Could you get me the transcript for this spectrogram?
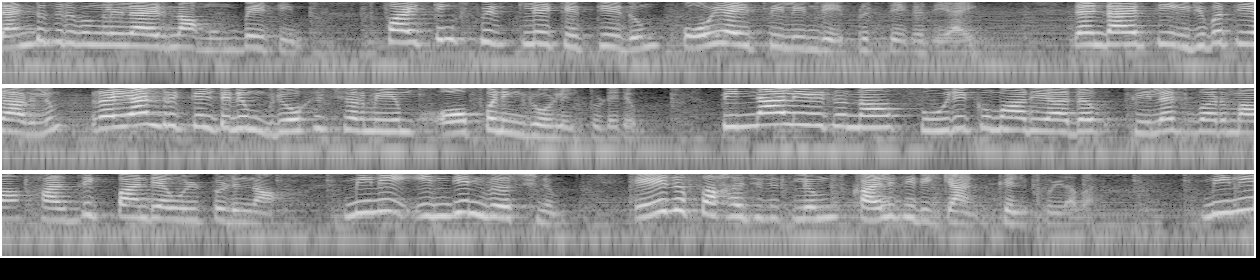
രണ്ടു ധ്രുവങ്ങളിലായിരുന്ന മുംബൈ ടീം ഫൈറ്റിംഗ് സ്പിരിറ്റിലേക്ക് എത്തിയതും പോയ ഐ പി എല്ലിന്റെ പ്രത്യേകതയായി. രണ്ടായിരത്തി ഇരുപത്തിയാറിലും റയാൻ റിക്കൽട്ടനും രോഹിത് ശർമ്മയും ഓപ്പണിംഗ് റോളിൽ തുടരും. പിന്നാലെ എത്തുന്ന സൂര്യകുമാർ യാദവ് തിലക് വർമ്മ ഹർദിക് പാണ്ഡ്യ ഉൾപ്പെടുന്ന മിനി ഇന്ത്യൻ വേർഷനും ഏത് സാഹചര്യത്തിലും കളി തിരിക്കാൻ കെൽപ്പുള്ളവർ. മിനി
